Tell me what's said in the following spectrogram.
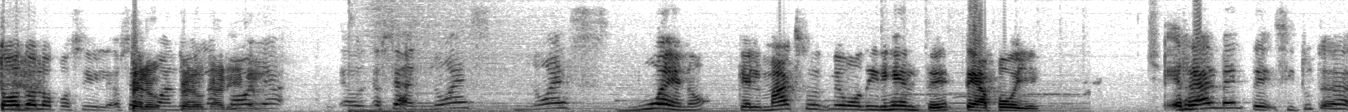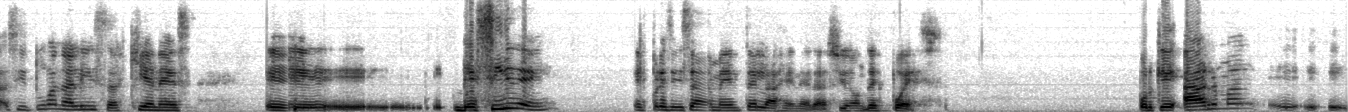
todo lo posible. O sea, cuando él apoya, o sea, no es, no es bueno que el máximo dirigente te apoye. Realmente, si tú, te, si tú analizas quienes eh, deciden, es precisamente la generación después porque arman, eh, eh, eh,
